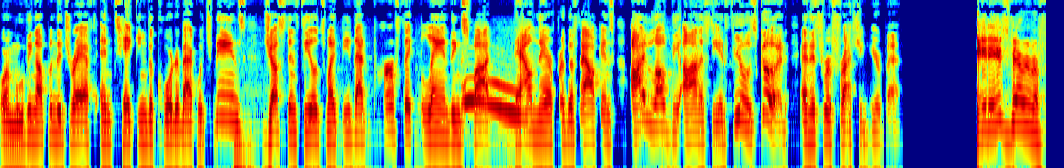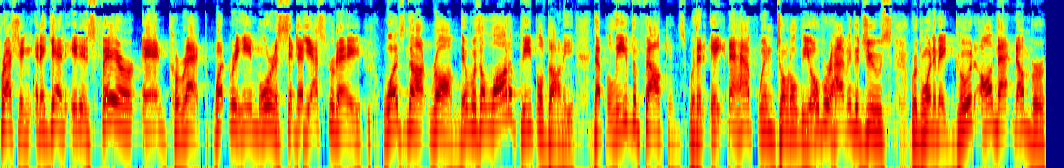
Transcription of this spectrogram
or moving up in the draft and taking the quarterback, which means Justin Fields might be that perfect landing spot Ooh. down there for the Falcons. I love the honesty. It feels good and it's refreshing here, Ben. It is very refreshing. And again, it is fair and correct. What Raheem Morris said yesterday was not wrong. There was a lot of people, Donnie, that believed the Falcons, with an eight and a half win total, the over having the juice, were going to make good on that number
